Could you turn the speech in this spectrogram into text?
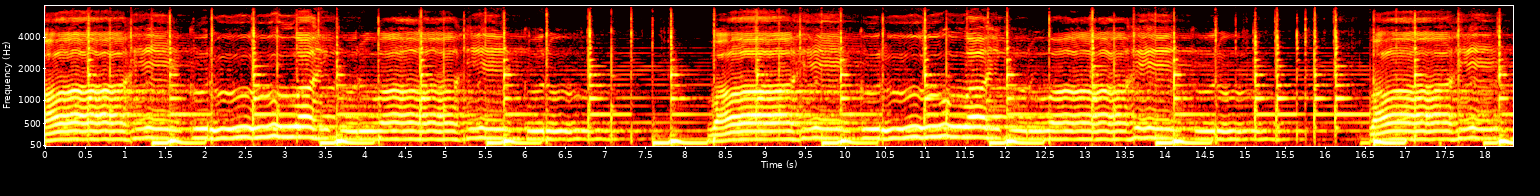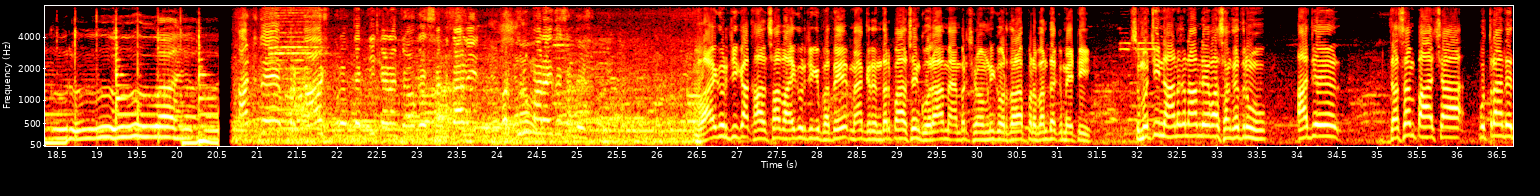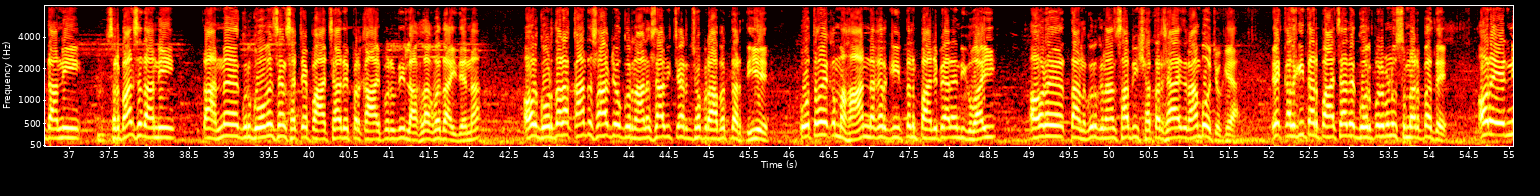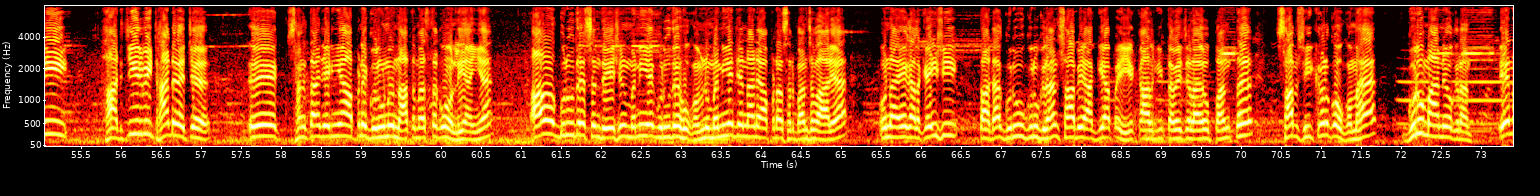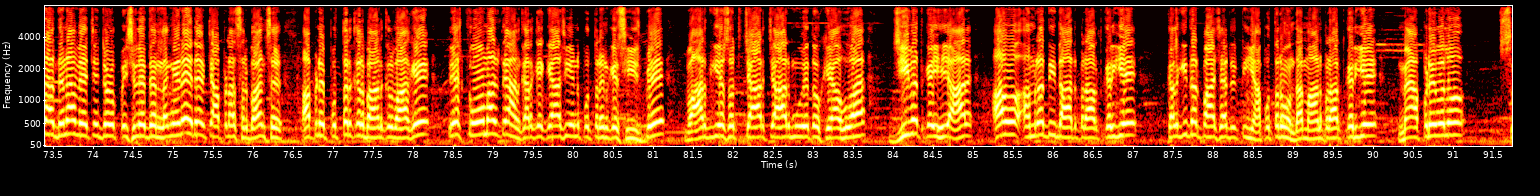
ਵਾਹੇ ਗੁਰੂ ਵਾਹੇ ਗੁਰੂ ਵਾਹੇ ਗੁਰੂ। ਵਾਹੇ ਗੁਰੂ ਵਾਹੇ ਗੁਰੂ ਵਾਹੇ ਗੁਰੂ। ਵਾਹੇ ਗੁਰੂ, ਵਾਹੇ ਅੱਜ ਦੇ ਪ੍ਰਕਾਸ਼ ਪੁਰਬ ਤੇ ਕੀ ਕਹਿਣਾ ਚਾਹੋਗੇ? ਸੰਗਤਾਂ ਲਈ ਔਰ ਗੁਰੂ ਮਹਾਰਾਜ ਦੇ ਸੰਦੇਸ਼ ਲਈ। ਵਾਹਿਗੁਰੂ ਜੀ ਕਾ ਖਾਲਸਾ, ਵਾਹਿਗੁਰੂ ਜੀ ਕੀ ਫਤਿਹ। ਮੈਂ ਗੁਰਿੰਦਰਪਾਲ ਸਿੰਘ ਗੋਰਾ, ਮੈਂਬਰ ਸ਼੍ਰੋਮਣੀ ਗੁਰਦੁਆਰਾ ਪ੍ਰਬੰਧਕ ਕਮੇਟੀ। ਸਮੁੱਚੀ ਨਾਨਕ ਨਾਮ ਲੇਵਾ ਸੰਗਤ ਨੂੰ ਅੱਜ ਦਸਮ ਪਾਤਸ਼ਾਹ ਪੁੱਤਰਾਂ ਦੇ ਦਾਨੀ ਸਰਬੰਸ ਦਾਨੀ, ਧੰਨ ਗੁਰੂ ਗੋਬਿੰਦ ਸਿੰਘ ਸੱਚੇ ਪਾਤਸ਼ਾਹ ਦੇ ਪ੍ਰਕਾਸ਼ ਪੁਰਬ ਦੀ ਲੱਖ ਲੱਖ ਵਧਾਈ ਦੇਣਾ ਔਰ ਗੁਰਦੁਆਰਾ ਕੰਧ ਸਾਹਿਬ, ਜੋ ਗੁਰੂ ਨਾਨਕ ਸਾਹਿਬ ਦੀ ਚਰਨ ਛੋਹ ਪ੍ਰਾਪਤ ਧਰਤੀ ਏ ਉਤੋਂ ਇੱਕ ਮਹਾਨ ਨਗਰ ਕੀਰਤਨ ਪੰਜ ਪਿਆਰਿਆਂ ਦੀ ਗਵਾਹੀ ਔਰ ਧੰਨ ਗੁਰੂ ਗ੍ਰੰਥ ਸਾਹਿਬ ਦੀ ਛਤਰ ਛਾਇਆ ਆਰੰਭ ਹੋ ਚੁੱਕਿਆ। ਇਹ ਕਲਗੀਧਰ ਪਾਤਸ਼ਾਹ ਦੇ ਗੁਰਪੁਰਬ ਨੂੰ ਸਮਰਪਿਤ ਹੈ ਔਰ ਇੰਨੀ ਹੱਡ ਚੀਰ ਵੀ ਠੰਡ ਵਿੱਚ, ਇਹ ਸੰਗਤਾਂ ਜਿਹੜੀਆਂ ਆਪਣੇ ਗੁਰੂ ਨੂੰ ਨਤਮਸਤਕ ਹੋਣ ਲਈ ਆਈਆਂ। ਆਓ ਗੁਰੂ ਦੇ ਸੰਦੇਸ਼ ਨੂੰ ਮੰਨੀਏ, ਗੁਰੂ ਦੇ ਹੁਕਮ ਨੂੰ ਮੰਨੀਏ, ਜਿਨ੍ਹਾਂ ਨੇ ਆਪਣਾ ਸਰਬੰਸ ਵਾਰਿਆ। ਉਹਨਾਂ ਇਹ ਗੱਲ ਕਹੀ ਸੀ, ਤੁਹਾਡਾ ਗੁਰੂ ਗੁਰੂ ਗ੍ਰੰਥ ਸਾਹਿਬ ਇਹ ਆਗਿਆ ਭਈ ਕਾਲ ਕੀ ਤਵੇ ਚਲਾਇਓ, ਪੰਥ ਸਭ ਸੀਖਣ ਕੋ ਹੁਕਮ ਹੈ, ਗੁਰੂ ਮਾਨਿਓ ਗ੍ਰੰਥ। ਇਹਨਾਂ ਦਿਨਾਂ ਵਿੱਚ ਜੋ ਪਿਛਲੇ ਦਿਨ ਲੰਘੇ ਨੇ, ਇਹਦੇ ਵਿੱਚ ਆਪਣਾ ਸਰਬੰਸ, ਆਪਣੇ ਪੁੱਤਰ ਕੁਰਬਾਨ ਕਰਵਾ ਕੇ, ਇਸ ਕੌਮ ਵੱਲ ਧਿਆਨ ਕਰਕੇ ਕਿਹਾ ਸੀ ਇਨ ਪੁੱਤਰਨ ਕੇ ਸੀਸ ਪੇ ਵਾਰ ਦੀਏ ਸੋ ਚਾਰ ਚਾਰ ਮੂਏ ਤੋਂ ਕਿਹਾ ਹੁਆ, ਜੀਵਤ ਕਈ ਹਜ਼ਾਰ ਆਓ ਅੰਮ੍ਰਿਤ ਦੀ ਦਾਤ ਪ੍ਰਾਪਤ ਕਰੀਏ। ਕਲਗੀਧਰ ਪਾਤਸ਼ਾਹ ਦੇ ਧੀਆਂ ਪੁੱਤਰ ਹੋਣ ਦਾ ਮਾਣ ਪ੍ਰਾਪਤ ਕਰੀਏ। ਮੈਂ ਆਪਣੇ ਵੱਲੋਂ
